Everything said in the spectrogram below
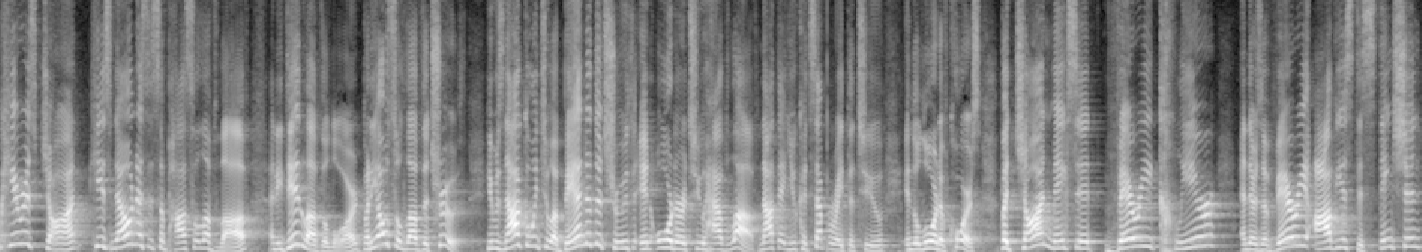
here is John. He is known as this apostle of love, and he did love the Lord, but he also loved the truth. He was not going to abandon the truth in order to have love. Not that you could separate the two in the Lord, of course. But John makes it very clear, and there's a very obvious distinction.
